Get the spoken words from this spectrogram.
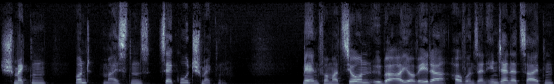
schmecken und meistens sehr gut schmecken. Mehr Informationen über Ayurveda auf unseren Internetseiten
